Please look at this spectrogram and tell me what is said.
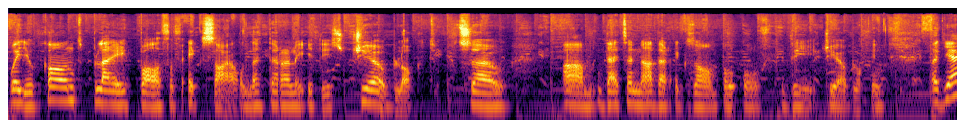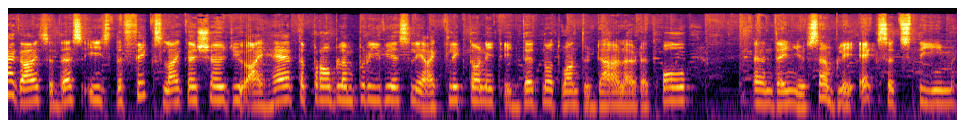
where you can't play Path of Exile, literally it is geo-blocked. So um, that's another example of the geo-blocking. But yeah guys, this is the fix. Like I showed you, I had the problem previously. I clicked on it, it did not want to download at all. And then you simply exit Steam,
